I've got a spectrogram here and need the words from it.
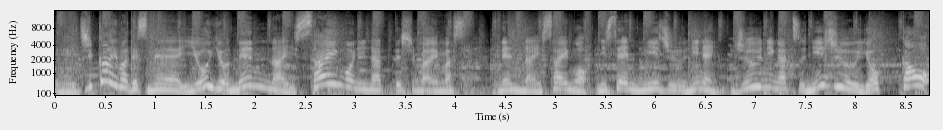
えー、次回はですねいよいよ年内最後になってしまいます。年内最後2022年12月24日を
